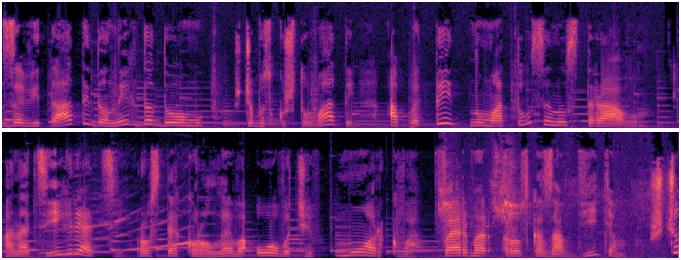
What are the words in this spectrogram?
завітати до них додому, щоб скуштувати апетитну матусину страву. А на цій грядці росте королева овочів морква. Фермер розказав дітям, що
